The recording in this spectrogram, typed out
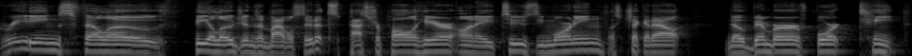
Greetings, fellow theologians and Bible students. Pastor Paul here on a Tuesday morning. Let's check it out. November 14th.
